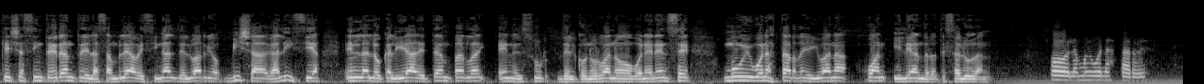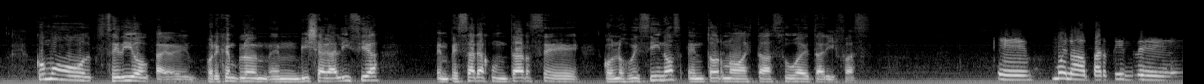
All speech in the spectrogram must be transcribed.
que ella es integrante de la Asamblea Vecinal del barrio Villa Galicia, en la localidad de Temperley, en el sur del conurbano bonaerense. Muy buenas tardes, Ivana. Juan y Leandro te saludan. Hola, muy buenas tardes. ¿Cómo se dio, eh, por ejemplo, en, Villa Galicia, empezar a juntarse con los vecinos en torno a esta suba de tarifas? Eh, bueno, a partir de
